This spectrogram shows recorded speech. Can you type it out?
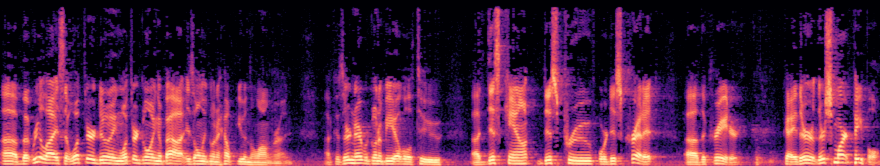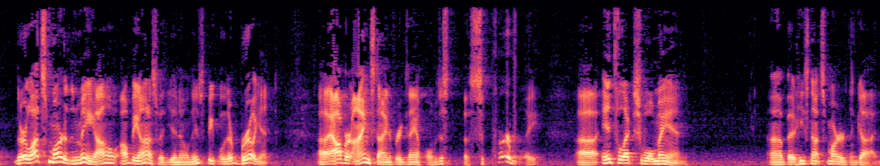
uh, but realize that what they're doing, what they're going about, is only going to help you in the long run, because they're never going to be able to uh, discount, disprove, or discredit uh, the Creator. Okay, they're they're smart people. They're a lot smarter than me. I'll I'll be honest with you. You know, these people they're brilliant. Uh, Albert Einstein, for example, just a superbly uh, intellectual man, uh, but he's not smarter than God.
